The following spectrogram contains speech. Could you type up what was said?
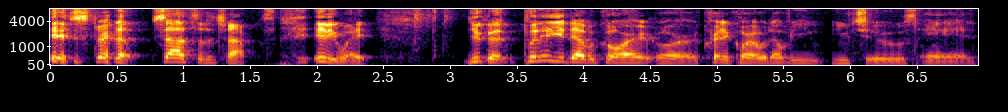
you, straight up. Shout out to the trappers. Anyway, you could put in your debit card or credit card, whatever you, you choose, and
